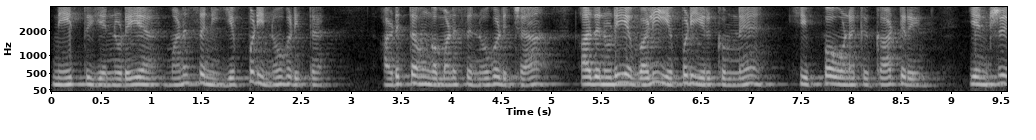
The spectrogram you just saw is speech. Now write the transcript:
நேத்து என்னுடைய மனசை நீ எப்படி நோகடித்த? அடுத்தவங்க மனசை நோகடிச்சா அதனுடைய வழி எப்படி இருக்கும்னு இப்போ உனக்கு காட்டுறேன் என்று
